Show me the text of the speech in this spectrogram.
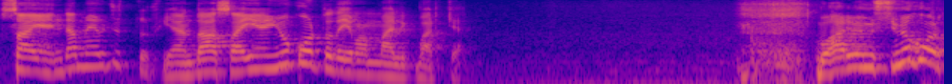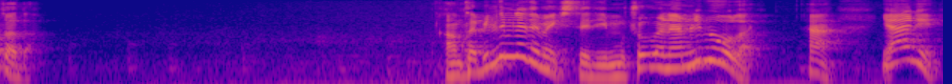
Sayende mevcuttur. Yani daha sayen yok ortada İmam Malik varken. Buhari ve Müslim yok ortada. Anlatabildim ne demek istediğim? Bu çok önemli bir olay. Ha, yani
